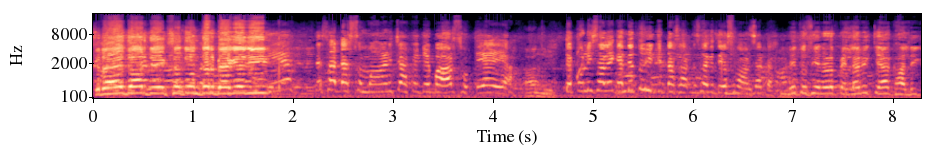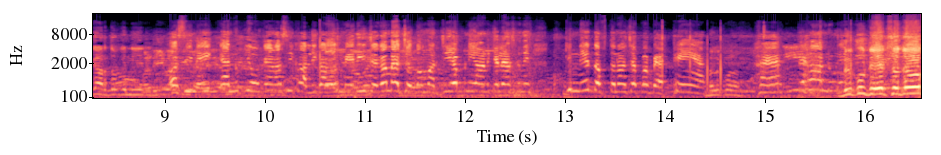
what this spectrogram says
ਕਿਰਾਏਦਾਰ ਦੇਖ ਸਕਦੇ ਹੋ ਅੰਦਰ ਬਹਿ ਗਏ ਜੀ। ਤੇ ਸਾਡਾ ਸਮਾਨ ਚੱਕ ਕੇ ਬਾਹਰ ਸੁੱਟਿਆ ਆ। ਤੇ ਪੁਲਿਸ ਵਾਲੇ ਕਹਿੰਦੇ ਤੁਸੀਂ ਕਿੱਦਾਂ ਸੱਟ ਸਕਦੇ ਹੋ ਸਮਾਨ ਸਾਡਾ? ਨਹੀਂ ਤੁਸੀਂ ਇਹਨਾਂ ਨੂੰ ਪਹਿਲਾਂ ਵੀ ਕਿਹਾ ਖਾਲੀ ਕਰ ਦੋ ਕਿੰਨੀ ਅਸੀਂ ਨਹੀਂ ਇਹਨੂੰ ਕਿਉਂ ਕਹਿਣਾ ਸੀ ਖਾਲੀ ਕਰ ਦਿਓ? ਮੇਰੀ ਜਗ੍ਹਾ ਮੈਂ ਜਦੋਂ ਮਰਜ਼ੀ ਆਪਣੀ ਆਣ ਕੇ ਲੈ ਸਕਦੀ ਕਿੰਨੇ ਦਫ਼ਤਰਾਂ 'ਚ ਆਪਾਂ ਬੈਠੇ ਆ। ਹੈ? ਤੇ ਸਾਨੂੰ ਬਿਲਕੁਲ ਦੇਖ ਸਕਦੇ ਹੋ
